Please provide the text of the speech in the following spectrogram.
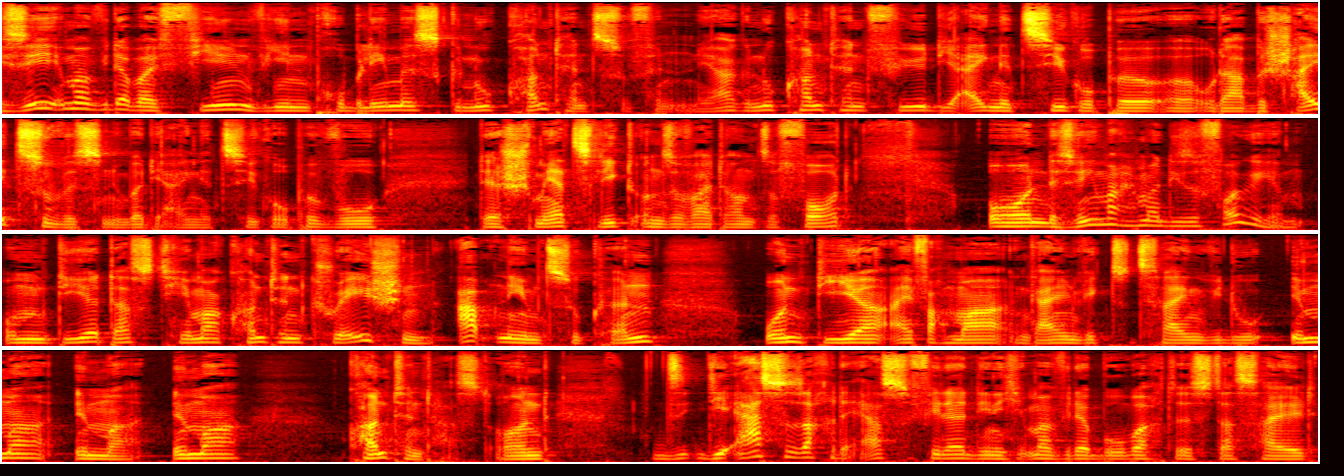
ich sehe immer wieder bei vielen, wie ein Problem ist, genug Content zu finden. Ja, genug Content für die eigene Zielgruppe äh, oder Bescheid zu wissen über die eigene Zielgruppe, wo der Schmerz liegt und so weiter und so fort. Und deswegen mache ich mal diese Folge hier, um dir das Thema Content Creation abnehmen zu können und dir einfach mal einen geilen Weg zu zeigen, wie du immer, immer, immer Content hast. Und die erste Sache, der erste Fehler, den ich immer wieder beobachte, ist, dass halt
